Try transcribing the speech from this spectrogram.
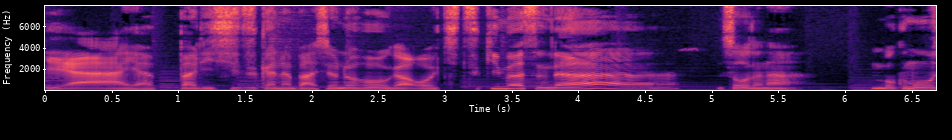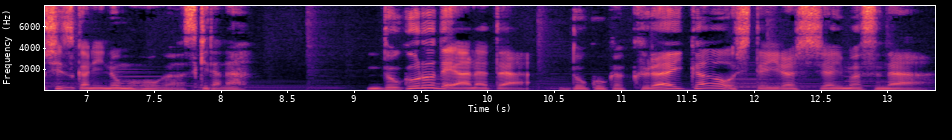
いやー、やっぱり静かな場所の方が落ち着きますなそうだな。僕も静かに飲む方が好きだな。ところであなた、どこか暗い顔をしていらっしゃいますな。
